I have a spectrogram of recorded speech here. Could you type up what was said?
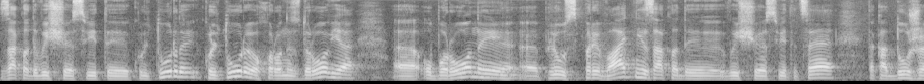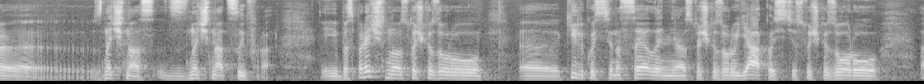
заклади вищої освіти культури, культури, охорони здоров'я, е, оборони, е, плюс приватні заклади вищої освіти, це така дуже значна, значна цифра. І безперечно, з точки зору е, кількості населення, з точки зору якості, з точки зору, е,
